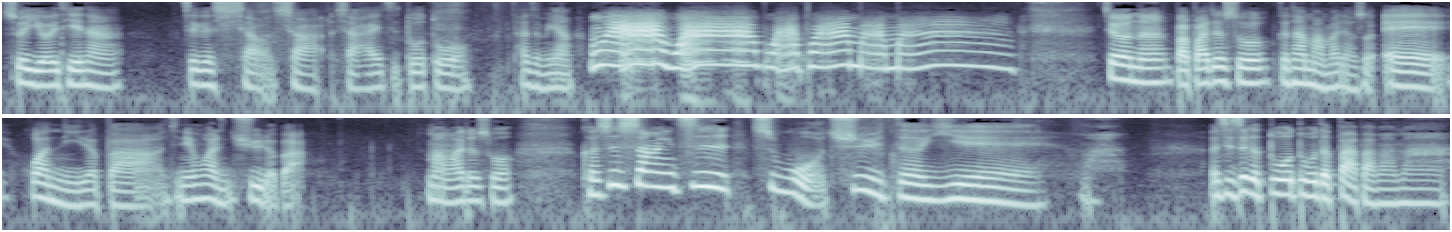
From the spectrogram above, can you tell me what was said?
所以有一天呢、这个小小小孩子多多，他怎么样？哇哇哇哇，妈妈！结果呢，爸爸就说跟他妈妈讲说，哎、换你了吧，今天换你去了吧。妈妈就说，可是上一次是我去的耶。哇而且这个多多的爸爸妈妈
